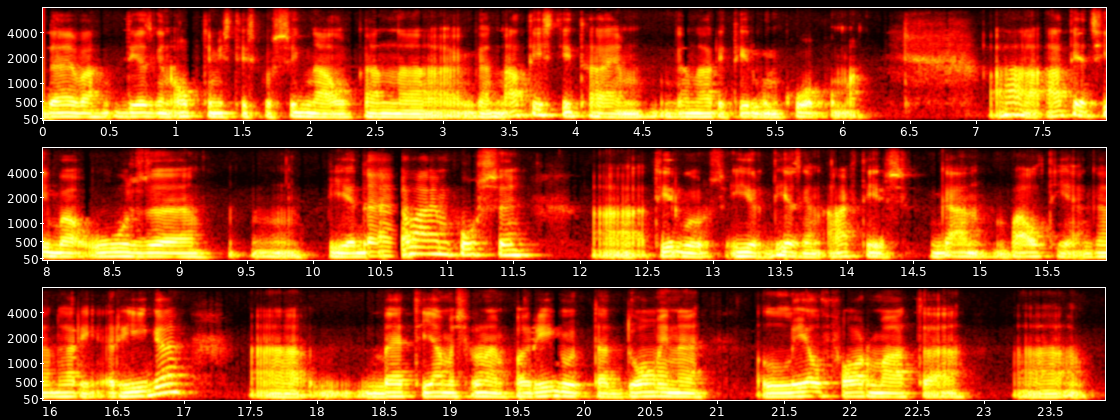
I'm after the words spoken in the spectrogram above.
deva diezgan optimistisku signālu gan, gan attīstītājiem, gan arī tirgumu kopumā. Attiecībā uz piedāvājumu pusi tirgus ir diezgan aktīvs gan Baltijā, gan arī Rīgā. Bet, ja mēs runājam par Rīgu, tad dominē liela formāta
